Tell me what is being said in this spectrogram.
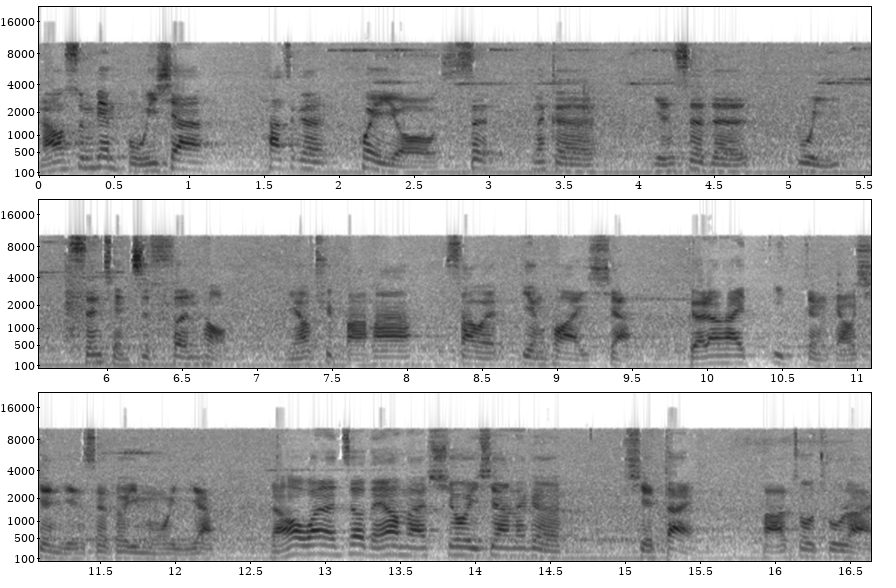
然后顺便补一下，它这个会有色那个颜色的不一深浅之分哈，你要去把它稍微变化一下，不要让它一整条线颜色都一模一样。然后完了之后，等下我们来修一下那个鞋带，把它做出来。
